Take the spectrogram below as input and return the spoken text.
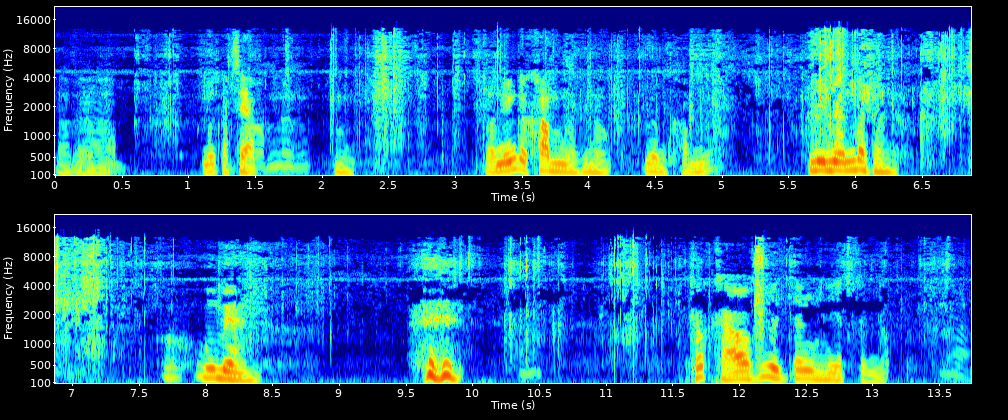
แล้วก็มันก็แซ่บรอบหนึงตอนนี้ก็คำแล้วพี่น้องเริ่มคำแล้วนี่แม่นบ่สันโอ้บ่แม่นขาวขาวๆคือจังเห็ดสันเนาะแม่น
